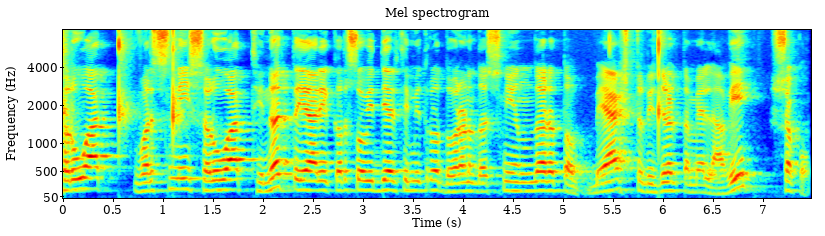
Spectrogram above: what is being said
શરૂઆત, વર્ષની શરૂઆતથી જ તૈયારી કરશો વિદ્યાર્થી મિત્રો, ધોરણ દસની અંદર તો બેસ્ટ રિઝલ્ટ તમે લાવી શકો.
